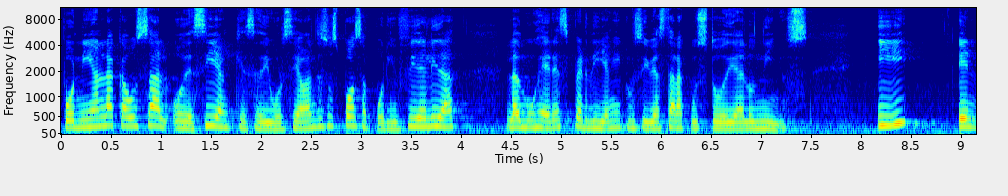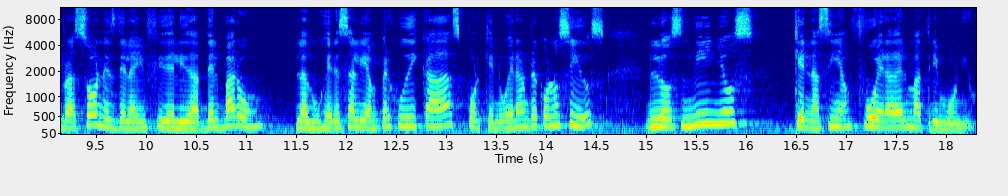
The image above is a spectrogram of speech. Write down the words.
ponían la causal o decían que se divorciaban de su esposa por infidelidad, las mujeres perdían inclusive hasta la custodia de los niños y en razones de la infidelidad del varón, las mujeres salían perjudicadas porque no eran reconocidos los niños que nacían fuera del matrimonio.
